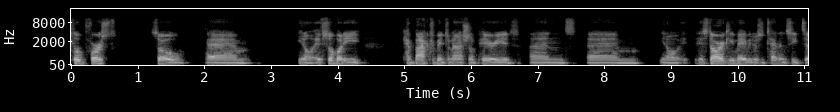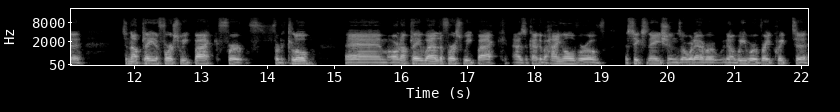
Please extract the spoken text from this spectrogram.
club first. So, um, you know, if somebody came back from international period and, um, you know, historically maybe there's a tendency to to not play the first week back for for the club, um, or not play well the first week back as a kind of a hangover of the Six Nations or whatever. You know, we were very quick to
